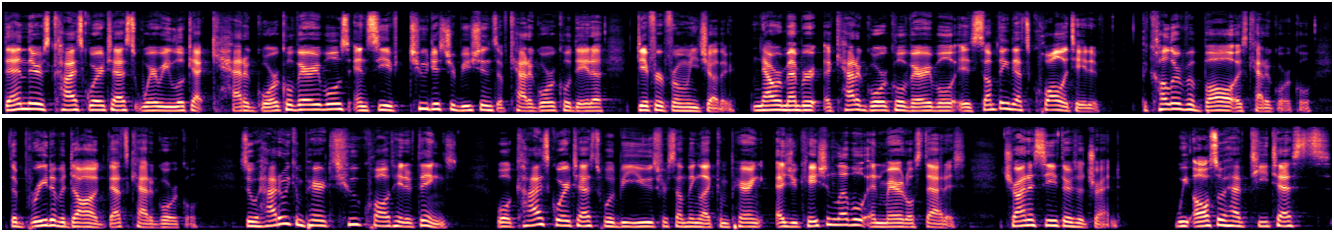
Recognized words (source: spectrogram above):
Then there's chi-square test where we look at categorical variables and see if two distributions of categorical data differ from each other. Now remember, a categorical variable is something that's qualitative. The color of a ball is categorical. The breed of a dog, that's categorical. So how do we compare two qualitative things? Well, chi-square test would be used for something like comparing education level and marital status, trying to see if there's a trend. We also have t tests.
